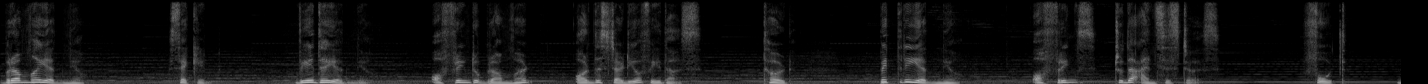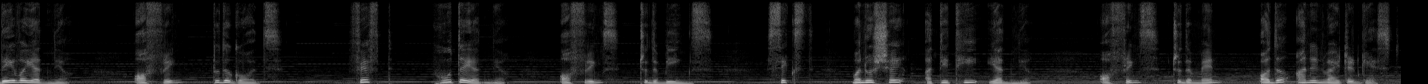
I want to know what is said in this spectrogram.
Brahma Yajna. Second, Veda Yajna, offering to Brahman or the study of Vedas. Third, Pitri Yajna, offerings to the ancestors. Fourth, Deva Yajna, offering to the gods. Fifth, Bhuta Yajna, offerings to the beings. Sixth, Manushya Atithi Yajna, offerings to the men or the uninvited guest.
